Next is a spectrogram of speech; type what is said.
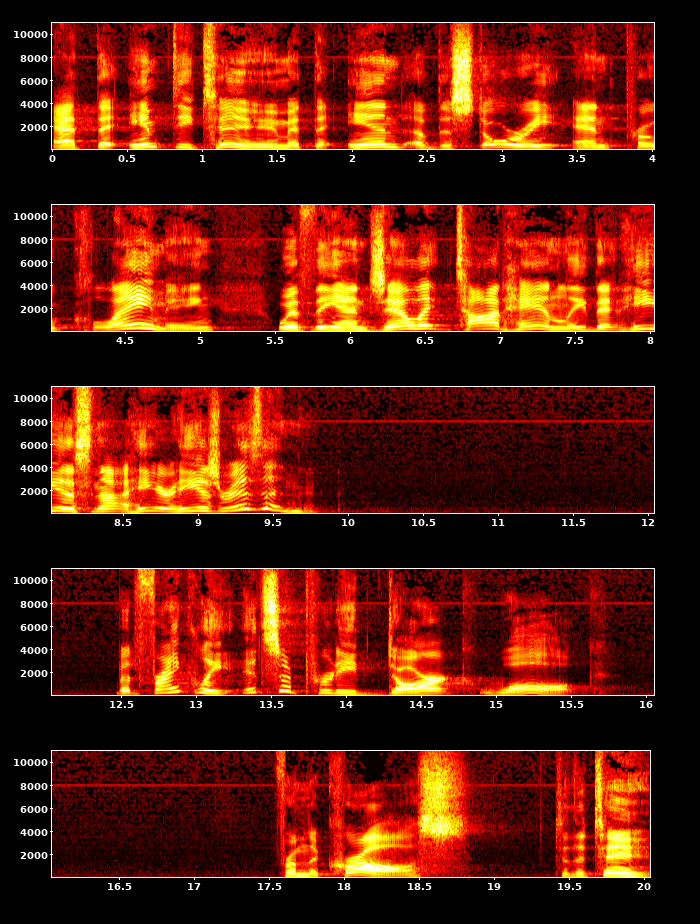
at the empty tomb at the end of the story and proclaiming with the angelic Todd Hanley that he is not here, he is risen. But frankly, it's a pretty dark walk from the cross to the tomb.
